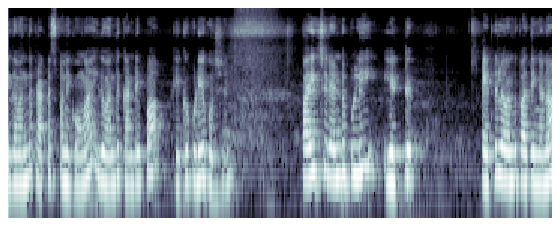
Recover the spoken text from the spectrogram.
இதை வந்து ப்ராக்டிஸ் பண்ணிக்கோங்க. இது வந்து கண்டிப்பாக கேட்கக்கூடிய கொஷின் பயிற்சி ரெண்டு புள்ளி எட்டு. எட்டில் வந்து பார்த்தீங்கன்னா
